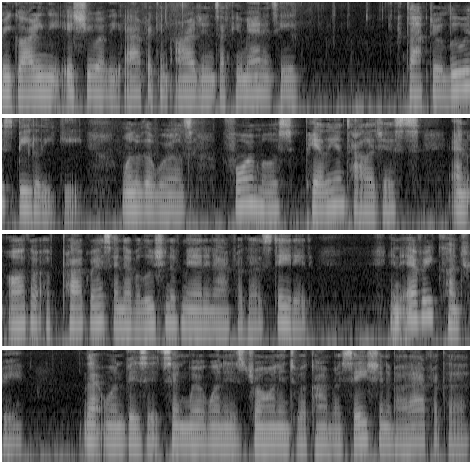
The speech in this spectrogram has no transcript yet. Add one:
Regarding the issue of the African origins of humanity, Dr. Louis B. Leakey, one of the world's foremost paleontologists and author of Progress and Evolution of Man in Africa, stated in every country that one visits and where one is drawn into a conversation about Africa,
